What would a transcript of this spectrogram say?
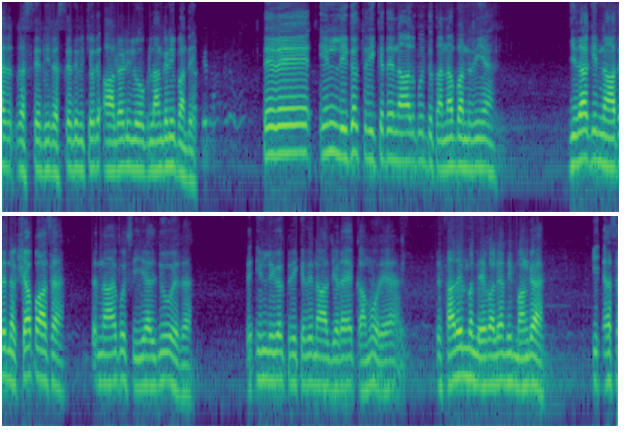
ਆ ਰਸਤੇ ਦੀ, ਰਸਤੇ ਦੇ ਵਿੱਚੋਂ ਤੇ ਆਲਰੇਡੀ ਲੋਕ ਲੰਘ ਨਹੀਂ ਪਾਉਂਦੇ। ਤੇ ਇਨਲੀਗਲ ਤਰੀਕੇ ਦੇ ਨਾਲ ਕੋਈ ਦੁਕਾਨਾਂ ਬਣ ਰਹੀਆਂ, ਜਿਹਦਾ ਕਿ ਨਾ ਤੇ ਨਕਸ਼ਾ ਪਾਸ ਹੈ ਤੇ ਨਾ ਕੋਈ ਸੀਐਲਯੂ ਹੋਏਦਾ ਤੇ ਇਨਲੀਗਲ ਤਰੀਕੇ ਦੇ ਨਾਲ ਜਿਹੜਾ ਇਹ ਕੰਮ ਹੋ ਰਿਹਾ ਹੈ ਤੇ ਸਾਰੇ ਮਹੱਲੇ ਵਾਲਿਆਂ ਦੀ ਮੰਗ ਹੈ ਕਿ ਇਸ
